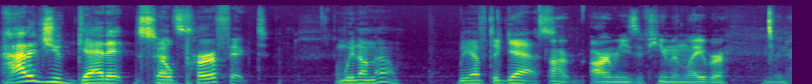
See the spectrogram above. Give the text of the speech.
How did you get it so That's- perfect? And we don't know. We have to guess. Ar- armies of human labor. You know,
